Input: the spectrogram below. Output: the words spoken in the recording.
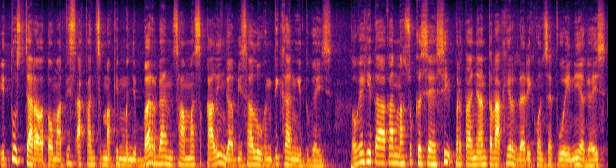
itu secara otomatis akan semakin menyebar dan sama sekali nggak bisa lu hentikan gitu guys. Oke, kita akan masuk ke sesi pertanyaan terakhir dari konsep gue ini ya guys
